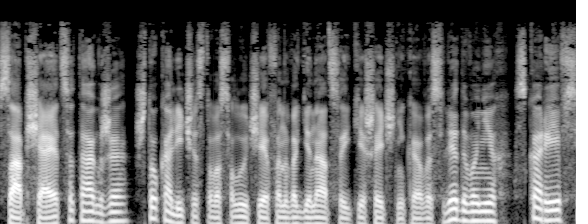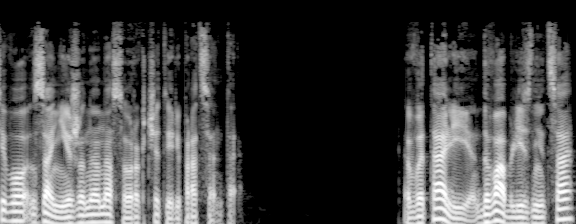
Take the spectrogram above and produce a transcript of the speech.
Сообщается также, что количество случаев инвагинации кишечника в исследованиях, скорее всего, занижено на 44%. В Италии два близнеца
